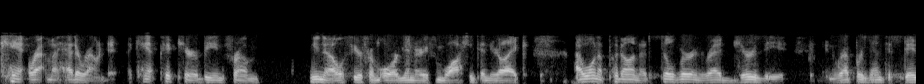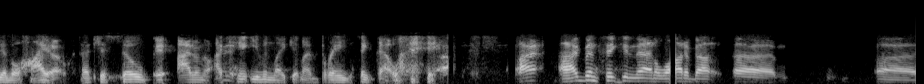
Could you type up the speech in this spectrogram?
can't wrap my head around it. I can't picture being from, you know, if you're from Oregon or you're from Washington, you're like, I want to put on a silver and red jersey and represent the state of Ohio. That's just so. It, I don't know. I can't even like get my brain to think that way. I I've been thinking that a lot about um, uh,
